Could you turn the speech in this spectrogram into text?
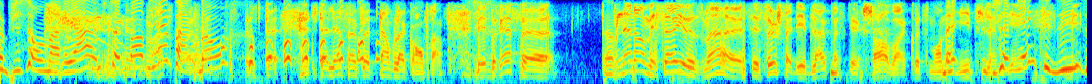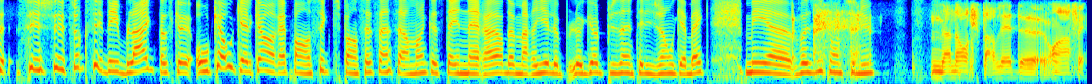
depuis son mariage? Je te demande bien pardon. je te, je te laisse un peu de temps pour la comprendre. Mais bref, euh, Ah. non, non, mais sérieusement, euh, c'est sûr que je fais des blagues parce que Richard, bon, écoute, c'est mon Ben, ami, J'aime bien que tu dises, c'est c'est sûr que c'est des blagues, parce que au cas où quelqu'un aurait pensé que tu pensais sincèrement que c'était une erreur de marier le, le gars le plus intelligent au Québec. Mais euh, vas-y, continue. Non, non, je parlais de. En fait,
